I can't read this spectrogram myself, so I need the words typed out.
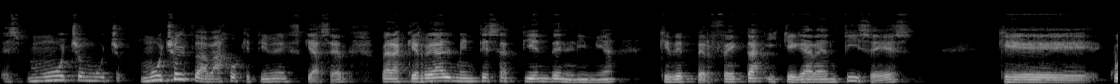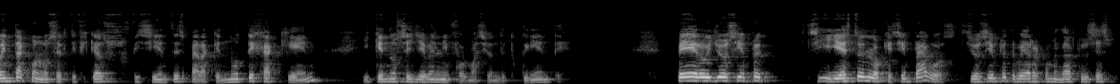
es mucho, mucho, mucho el trabajo que tienes que hacer para que realmente esa tienda en línea quede perfecta y que garantices que cuenta con los certificados suficientes para que no te hackeen y que no se lleven la información de tu cliente. Pero yo siempre, si esto es lo que siempre hago, yo siempre te voy a recomendar que uses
